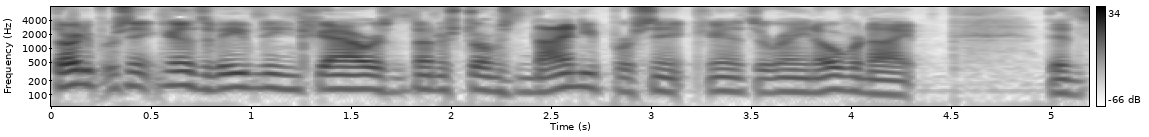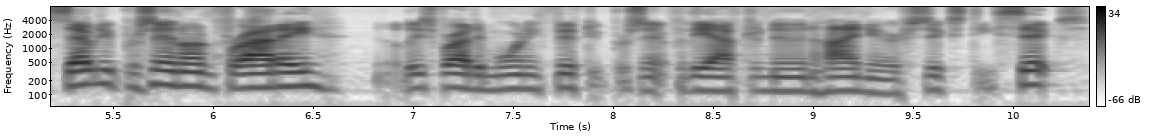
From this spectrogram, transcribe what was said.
30% chance of evening showers and thunderstorms, 90% chance of rain overnight. Then 70% on Friday, at least Friday morning, 50% for the afternoon, high near 66.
